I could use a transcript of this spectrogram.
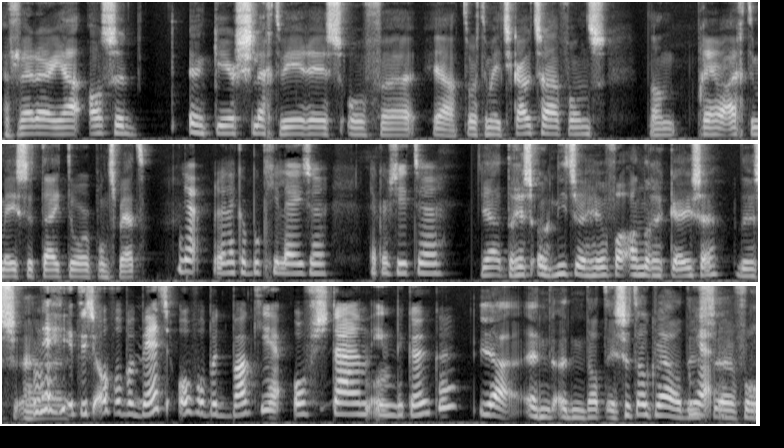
En verder, ja, als het een keer slecht weer is of eh, ja, het wordt een beetje koud 's avonds, dan brengen we eigenlijk de meeste tijd door op ons bed. ja, een lekker boekje lezen. Lekker zitten. Ja, er is ook niet zo heel veel andere keuze. Dus eh, Nee, het is of op het bed, of op het bankje, of staan in de keuken. Ja, en, en dat is het ook wel. Dus Ja. eh, voor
